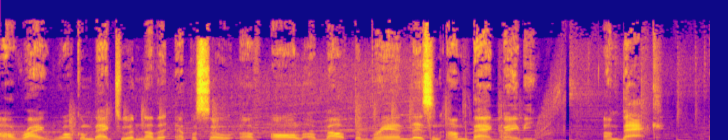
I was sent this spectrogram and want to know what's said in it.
All right, welcome back to another episode of All About the Brand. Listen, I'm back, baby. I'm back.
